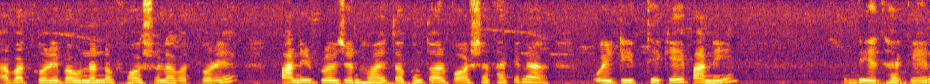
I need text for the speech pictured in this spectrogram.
আবাদ করে বা অন্যান্য ফসল আবাদ করে, পানির প্রয়োজন হয়, তখন তো আর বর্ষা থাকে না। ওই ডিপ থেকেই পানি দিয়ে থাকেন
